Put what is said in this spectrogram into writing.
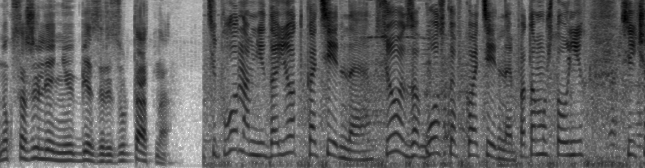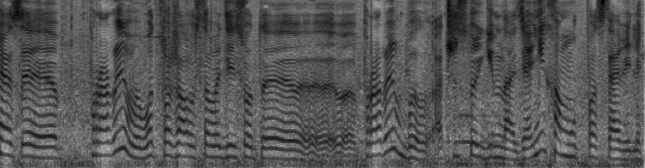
но, к сожалению, безрезультатно. Тепло нам не дает котельная. Все загвоздка в котельной. Потому что у них сейчас э, прорывы. Вот, пожалуйста, вот здесь вот э, прорыв был от шестой гимназии. Они хомут поставили.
